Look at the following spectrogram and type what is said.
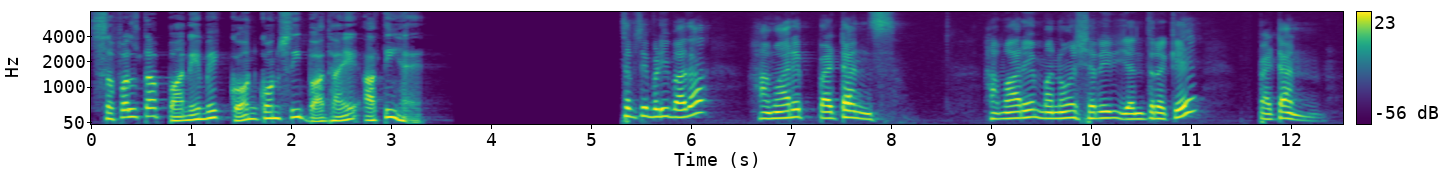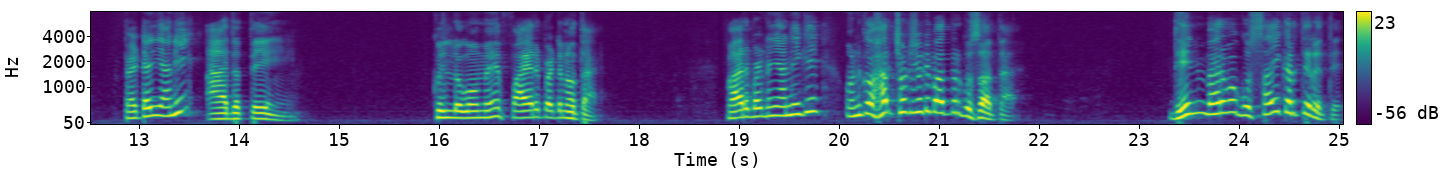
सफलता पाने में कौन कौन सी बाधाएँ आती हैं? सबसे बड़ी बाधा, हमारे पैटर्न्स हमारे मनो शरीर यंत्र के पैटर्न पैटर्न यानी आदतें। कुछ लोगों में फायर पैटर्न होता है। फायर पैटर्न यानी कि उनको हर छोटी छोटी बात पर गुस्सा आता है। दिन भर वो गुस्सा ही करते रहते।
